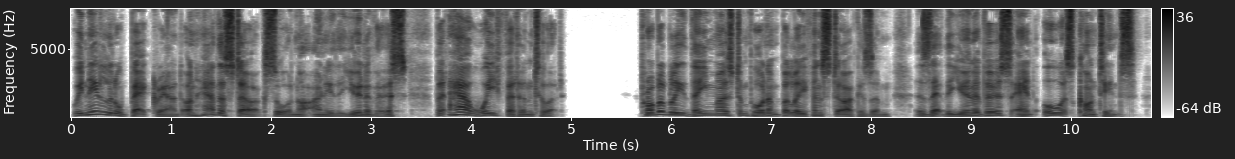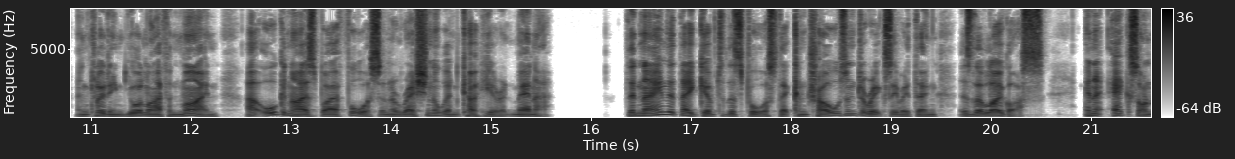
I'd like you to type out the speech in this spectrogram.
we need a little background on how the Stoics saw not only the universe, but how we fit into it. Probably the most important belief in Stoicism is that the universe and all its contents, including your life and mine, are organized by a force in a rational and coherent manner. The name that they give to this force that controls and directs everything is the Logos, and it acts on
